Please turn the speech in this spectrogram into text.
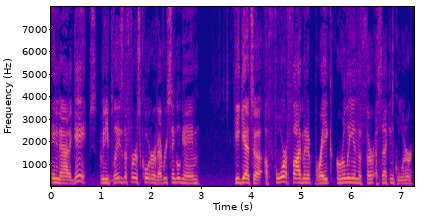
in and out of games. I mean, he plays the first quarter of every single game. He gets a, a four or five minute break early in the third, uh, second quarter.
